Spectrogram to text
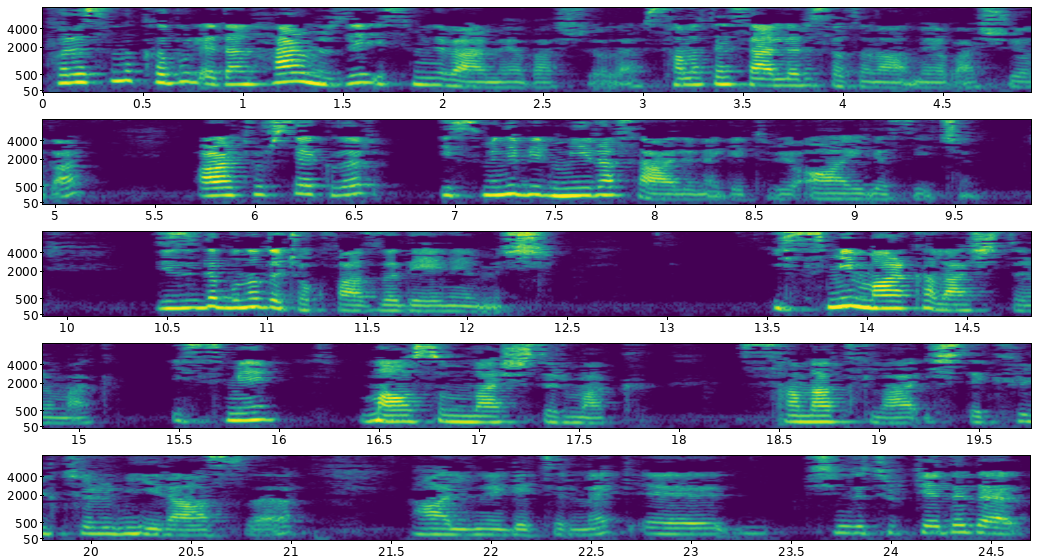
Parasını kabul eden her müziğe ismini vermeye başlıyorlar. Sanat eserleri satın almaya başlıyorlar. Arthur Sackler ismini bir miras haline getiriyor ailesi için. Dizide buna da çok fazla değinilmiş. İsmi markalaştırmak, ismi masumlaştırmak, sanatla işte kültür mirası haline getirmek. Ee, şimdi Türkiye'de de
